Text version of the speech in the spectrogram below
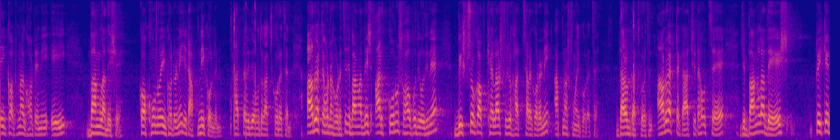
এই ঘটনা ঘটেনি এই বাংলাদেশে কখনোই ঘটেনি যেটা আপনি করলেন, হাততালি দেওয়ার মতো কাজ করেছেন। আরও একটা ঘটনা ঘটেছে যে বাংলাদেশ আর কোনো সভাপতির অধীনে বিশ্বকাপ খেলার সুযোগ হাতছাড়া করেনি, আপনার সময় করেছে। দারুণ কাজ করেছেন। আরও একটা কাজ, সেটা হচ্ছে যে বাংলাদেশ ক্রিকেট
